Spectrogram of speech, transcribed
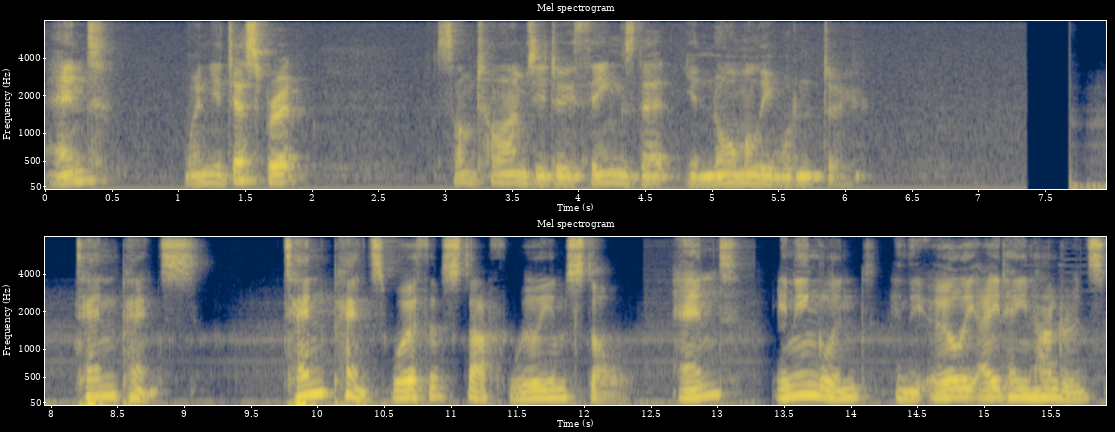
And when you're desperate, sometimes you do things that you normally wouldn't do. Ten pence ten pence worth of stuff William stole. And in England in the early 1800s,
